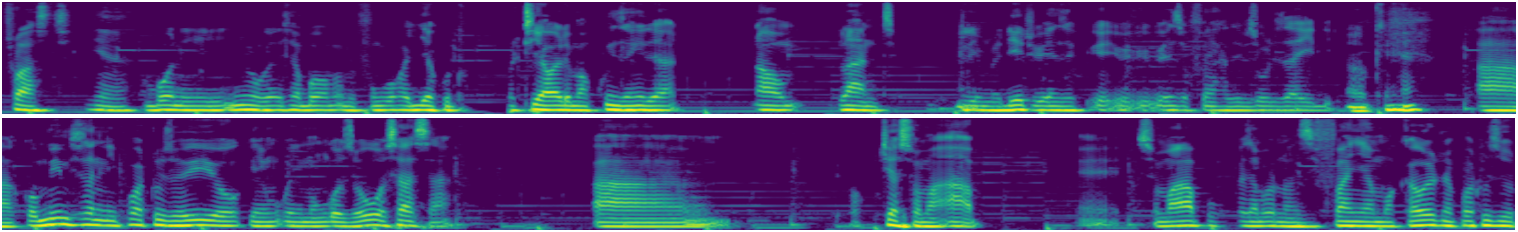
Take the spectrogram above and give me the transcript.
trust? Ambao ni new organization ambao wamefungua kwa ajili ya kupatia wale makundi zaidi nao ili mradi yetu iweze kufanya kazi vizuri zaidi. Okay. uh, kwa mimi sasa nilipewa tuzo hiyo kwenye, mwongozo huo sasa uh, kupitia soma app. Eh, soma app kazi ambayo tunazifanya. Mwaka ule tunapewa tuzo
